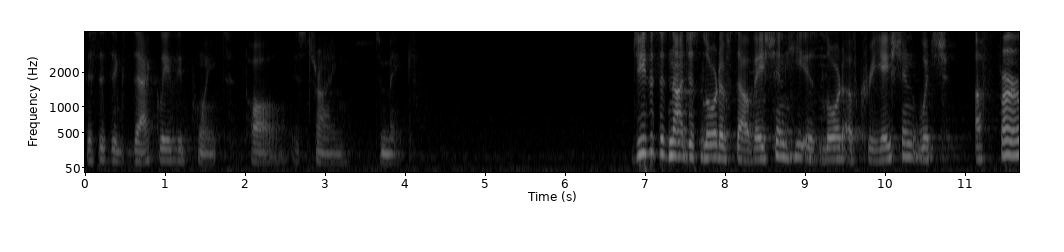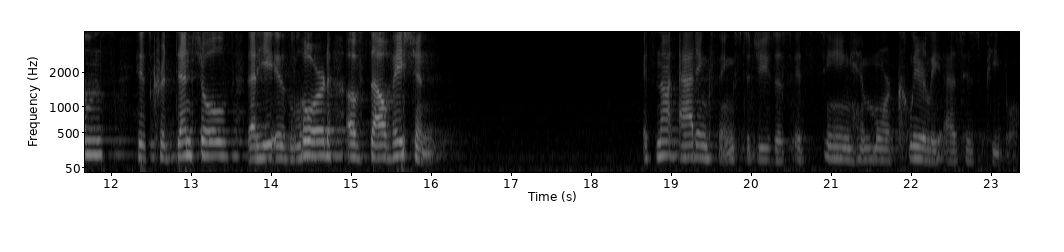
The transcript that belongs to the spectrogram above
This is exactly the point Paul is trying to make. Jesus is not just Lord of salvation, he is Lord of creation, which affirms his credentials that he is Lord of salvation. It's not adding things to Jesus, it's seeing him more clearly as his people.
